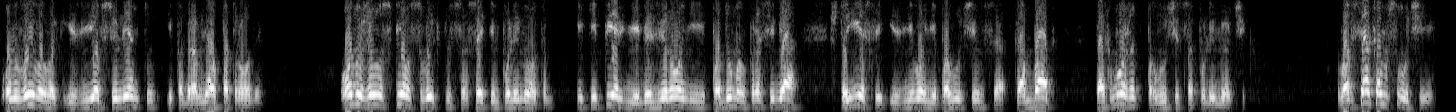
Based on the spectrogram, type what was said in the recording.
он выволок из нее всю ленту и подровнял патроны. Он уже успел свыкнуться с этим пулеметом, и теперь, не без иронии, подумал про себя, что если из него не получился комбат, так может получится пулеметчик. Во всяком случае,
